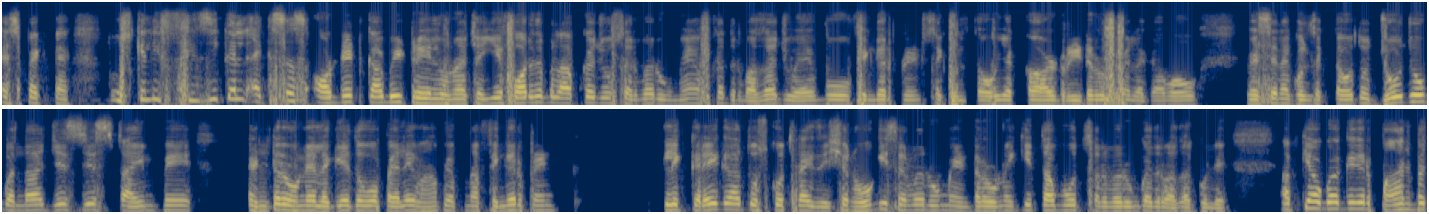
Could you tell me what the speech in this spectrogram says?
एस्पेक्ट है। तो उसके लिए फ़िज़िकल एक्सेस ऑडिट का भी ट्रेल होना चाहिए। फॉर एग्ज़ाम्पल आपका जो सर्वर रूम है, उसका दरवाज़ा जो है, वो फिंगरप्रिंट से खुलता हो या कार्ड रीडर उसमें लगा हुआ हो, वैसे ना खुल सकता हो। तो जो जो बंदा जिस जिस टाइम पे एंटर होने लगे तो वो पहले वहाँ पे अपना फिंगरप्रिंट क्लिक करेगा तो उसको ऑथराइजेशन होगी सर्वर रूम में एंटर होने की, तब वो सर्वर रूम का दरवाज़ा खुले। अब क्या होगा कि अगर पाँच बज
